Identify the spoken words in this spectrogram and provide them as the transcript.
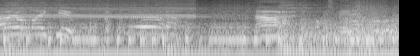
I don't like you! Ah! ah almost made it.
